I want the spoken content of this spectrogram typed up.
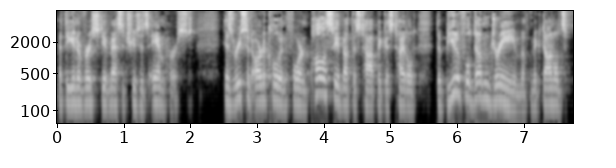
at the University of Massachusetts Amherst. His recent article in Foreign Policy about this topic is titled The Beautiful Dumb Dream of McDonald's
